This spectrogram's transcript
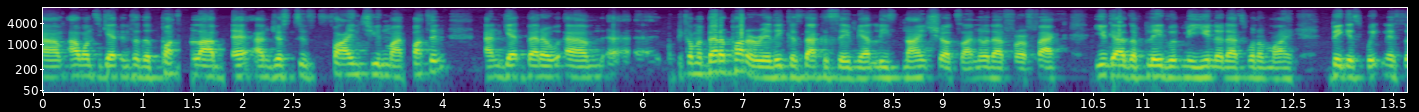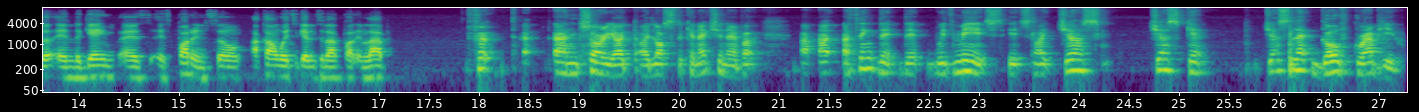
Um, I want to get into the putting lab there and just to fine tune my putting and get better, um, uh, become a better putter, really, because that could save me at least nine shots. I know that for a fact. You guys have played with me. You know that's one of my biggest weaknesses in the game is, is putting. So I can't wait to get into that putting lab. For, and sorry, I, I lost the connection there, but I, I think that, that with me, it's it's like just just get just let golf grab you.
